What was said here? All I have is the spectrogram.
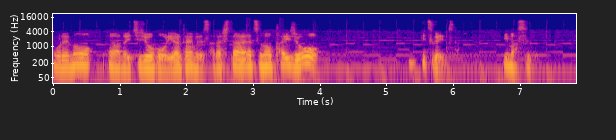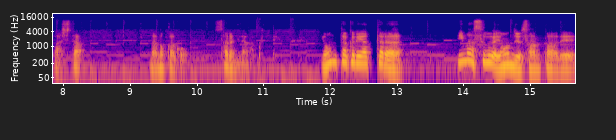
俺のあの位置情報をリアルタイムで晒したやつの解除を、いつがいいですか？今すぐ、明日、7日後、さらに長くっていう。4択でやったら、今すぐが43%で、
